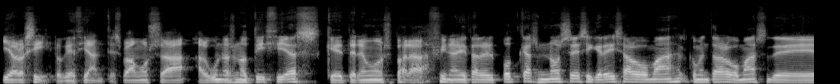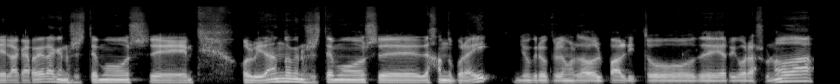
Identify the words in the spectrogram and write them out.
Y ahora sí, lo que decía antes, vamos a algunas noticias que tenemos para finalizar el podcast. No sé si queréis algo más, comentar algo más de la carrera que nos estemos eh, olvidando, que nos estemos eh, dejando por ahí. Yo creo que le hemos dado el palito de rigor a su noda.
